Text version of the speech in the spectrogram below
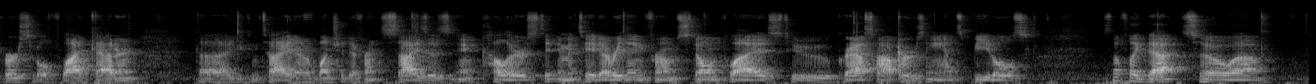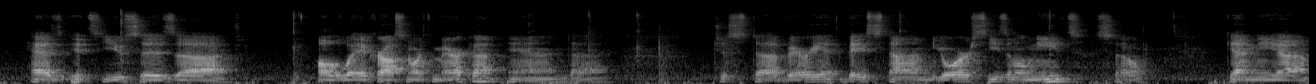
versatile fly pattern. Uh, you can tie it in a bunch of different sizes and colors to imitate everything from stoneflies to grasshoppers, ants, beetles, stuff like that. So uh, has its uses uh, all the way across North America and uh, just uh, vary it based on your seasonal needs. So again, the uh,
